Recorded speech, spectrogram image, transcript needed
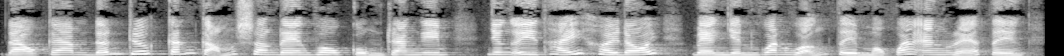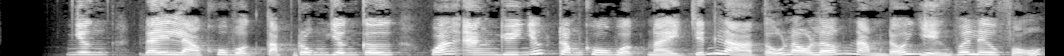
Đào Cam đến trước cánh cổng sơn đen vô cùng trang nghiêm, nhưng y thấy hơi đói, bèn nhìn quanh quẩn tìm một quán ăn rẻ tiền. Nhưng đây là khu vực tập trung dân cư, quán ăn duy nhất trong khu vực này chính là tủ lâu lớn nằm đối diện với liêu phủ,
